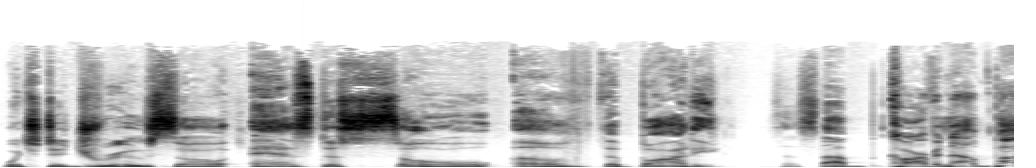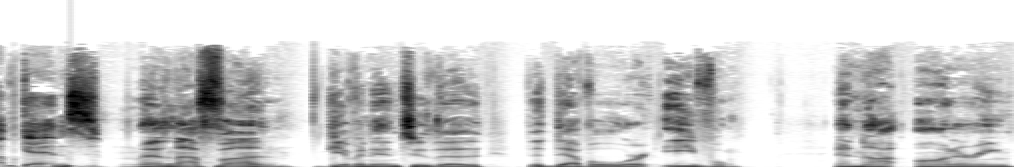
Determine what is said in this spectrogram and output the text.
which the Druids saw as the soul of the body. So stop carving out pumpkins. That's not fun, giving into the, the devil or evil and not honoring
